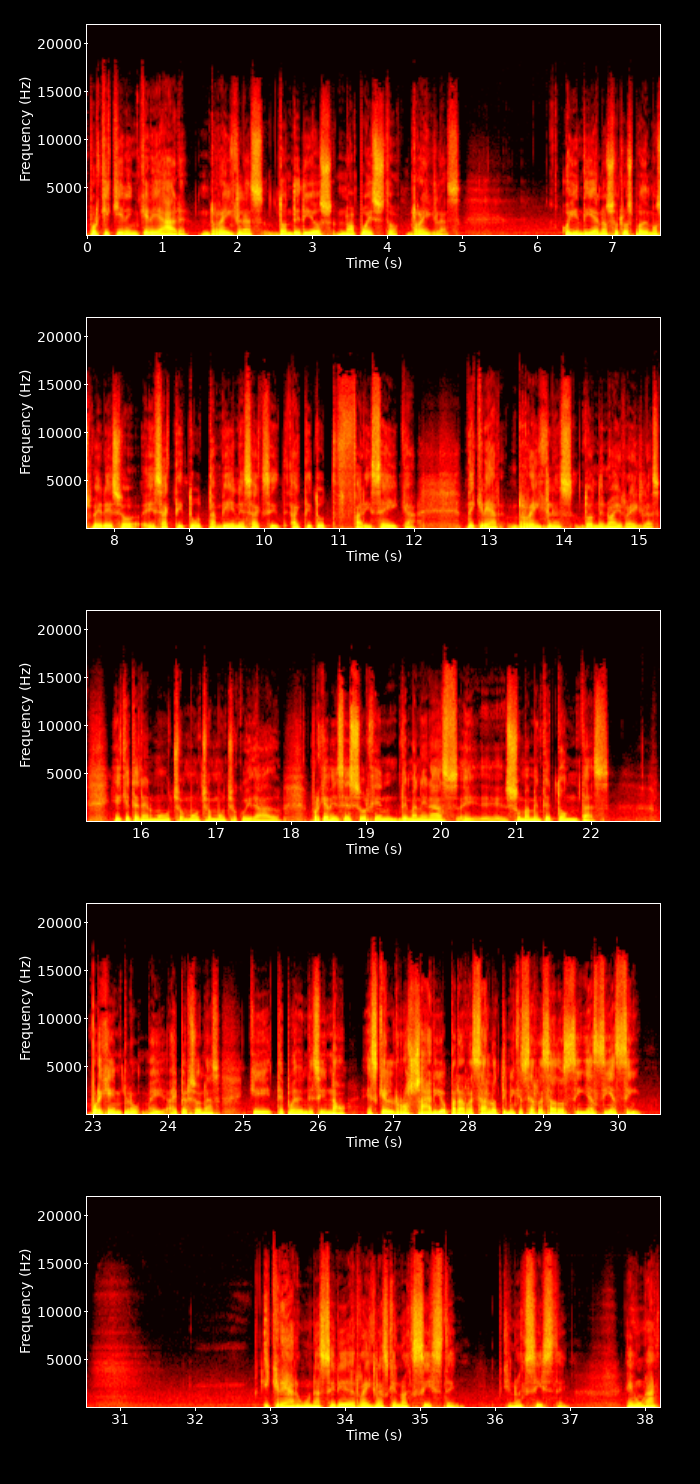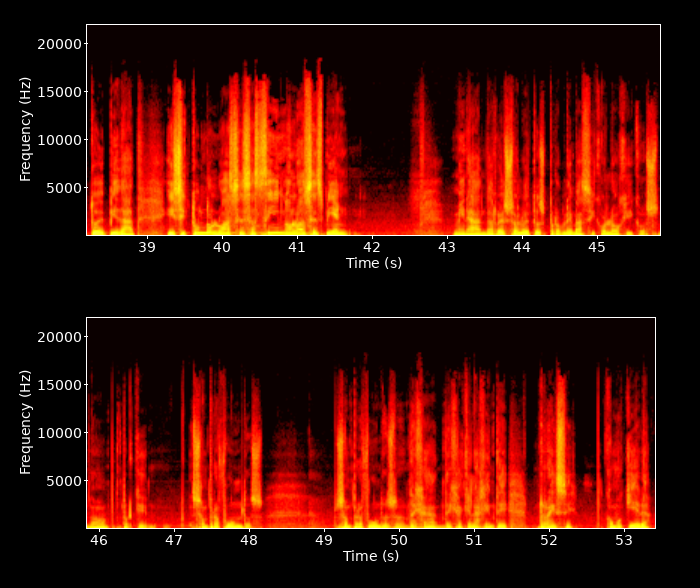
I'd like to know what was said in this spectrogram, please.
¿Por qué quieren crear reglas donde Dios no ha puesto reglas? Hoy en día nosotros podemos ver eso, esa actitud también, esa actitud fariseica de crear reglas donde no hay reglas. Y hay que tener mucho, mucho, mucho cuidado, porque a veces surgen de maneras eh, sumamente tontas. Por ejemplo, hay personas que te pueden decir, no, es que el rosario para rezarlo tiene que ser rezado así, así, así. Y crearon una serie de reglas que no existen que no existen, en un acto de piedad. Y si tú no lo haces así, no lo haces bien. Mira, anda, resuelve tus problemas psicológicos, ¿no? Porque son profundos. Son profundos. Deja, deja que la gente rece como quiera.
